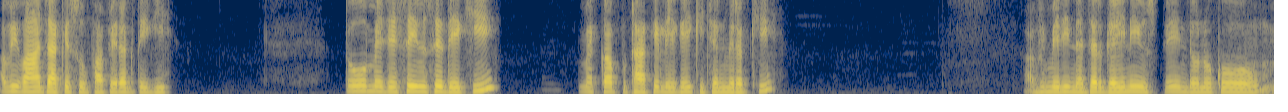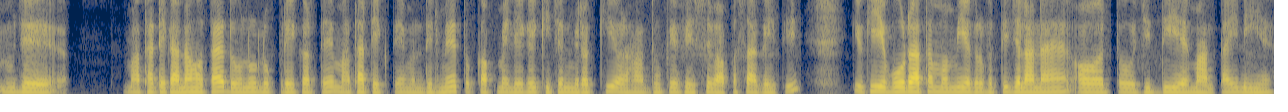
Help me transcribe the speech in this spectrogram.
अभी वहाँ जाके सोफा पे रख देगी। तो मैं जैसे ही उसे देखी मैं कप उठा के ले गई किचन में रखी। अभी मेरी नज़र गई नहीं उस पर इन दोनों को मुझे माथा टेकाना होता है। दोनों लोग प्रे करते हैं, माथा टेकते हैं मंदिर में। तो कप में ले गई किचन में रखी और हाथ धो के फिर से वापस आ गई थी। क्योंकि ये बोल रहा था, मम्मी, अगरबत्ती जलाना है और तो ज़िद्दी है, मानता ही नहीं है।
